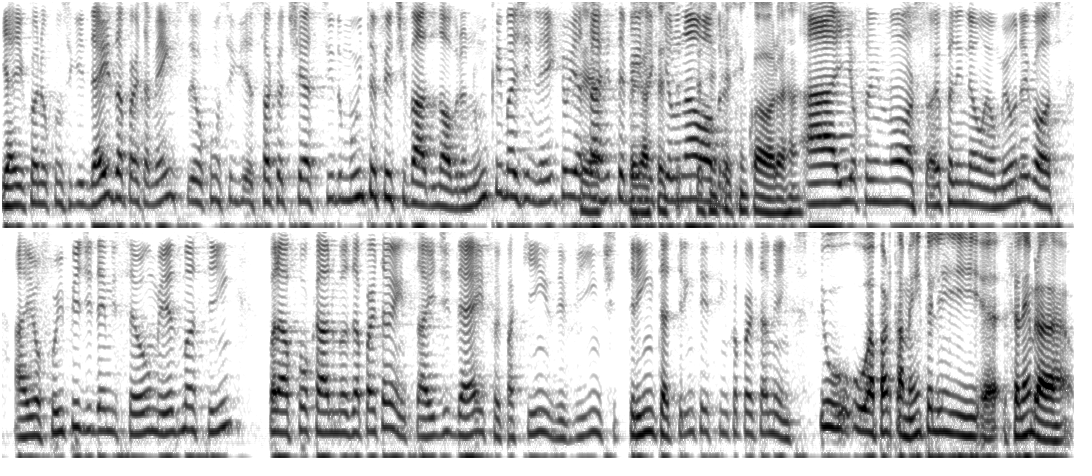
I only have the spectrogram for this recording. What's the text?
E aí, quando eu consegui 10 apartamentos, eu consegui. Só que eu tinha sido muito efetivado na obra. Eu nunca imaginei que eu ia Você estar recebendo aquilo na 65 obra. Uhum. Aí eu falei, nossa. Aí eu falei, não, é o meu negócio. Aí eu fui pedir demissão mesmo assim para focar nos meus apartamentos. Aí de 10 foi para 15, 20, 30, 35 apartamentos. E o, o apartamento, ele. É, você lembra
